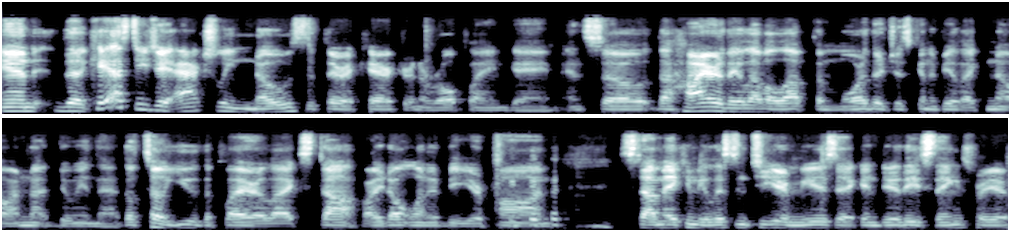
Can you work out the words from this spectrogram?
And the Chaos DJ actually knows that they're a character in a role playing game, and so the higher they level up, the more they're just going to be like, "No, I'm not doing that." They'll tell you, the player, like, "Stop! I don't want to be your pawn. Stop making me listen to your music and do these things for you."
